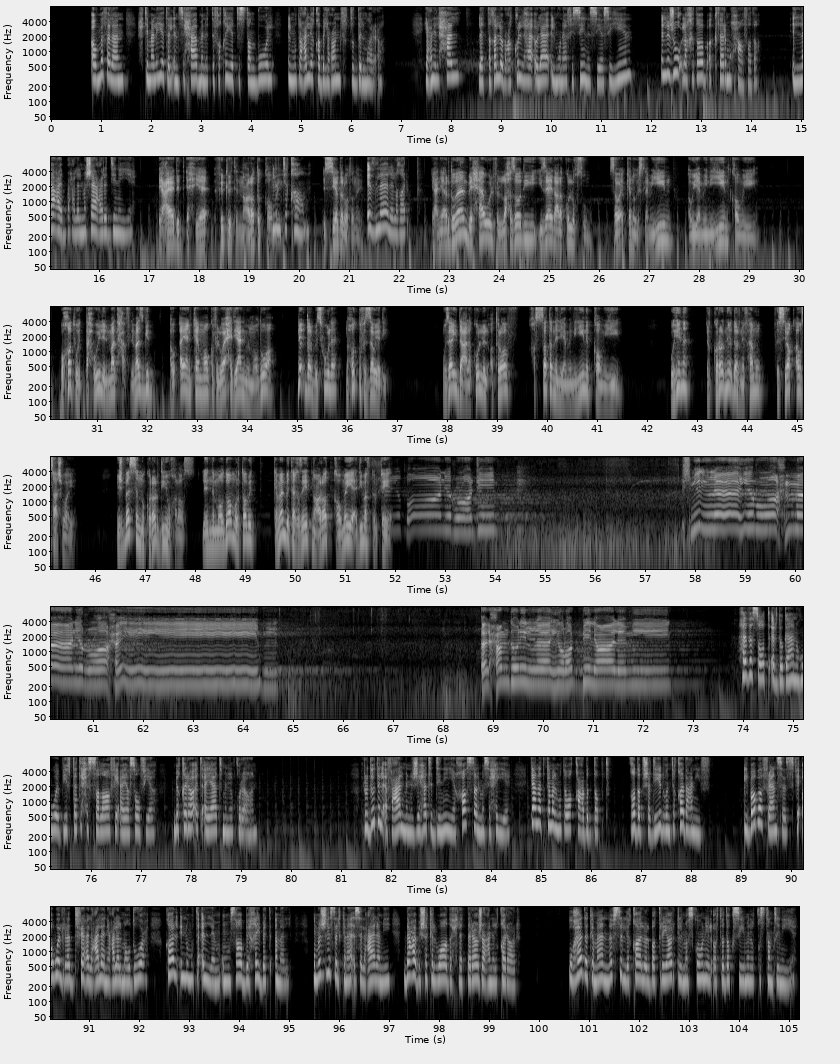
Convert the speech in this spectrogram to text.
أو مثلا احتمالية الانسحاب من اتفاقية إسطنبول المتعلقة بالعنف ضد المرأة. يعني الحل للتغلب على كل هؤلاء المنافسين السياسيين اللجوء لخطاب أكثر محافظة. اللعب على المشاعر الدينية. إعادة إحياء فكرة النعرات القومية. الانتقام. السيادة الوطنية. إذلال الغرب. يعني أردوغان بيحاول في اللحظة دي يزايد على كل خصومه سواء كانوا إسلاميين أو يمينيين قوميين. وخطوة تحويل المتحف لمسجد أو أيا كان موقف الواحد يعني من الموضوع نقدر بسهولة نحطه في الزاوية دي. مزايدة على كل الأطراف خاصة اليمينيين القوميين. وهنا القرار نقدر نفهمه في سياق أوسع شوية. مش بس إنه قرار ديني وخلاص لأن الموضوع مرتبط كمان بتغذية نعرات قومية قديمة في تركيا. بسم الله الرحمن الرحيم. الحمد لله رب العالمين. هذا صوت أردوغان وهو بيفتتح الصلاة في آيا صوفيا بقراءة آيات من القرآن. ردود الأفعال من الجهات الدينية خاصة المسيحية كانت كما المتوقع بالضبط غضب شديد وانتقاد عنيف. البابا فرانسيس في أول رد فعل علني على الموضوع قال إنه متألم ومصاب بخيبة أمل ومجلس الكنائس العالمي دعا بشكل واضح للتراجع عن القرار. وهذا كمان نفس اللي قاله البطريرك المسكوني الأرثوذكسي من القسطنطينية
